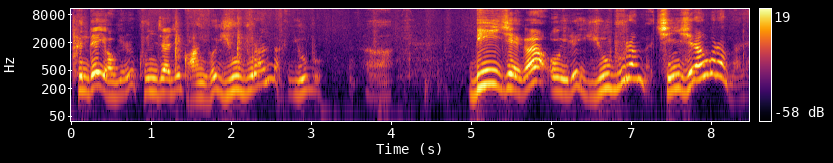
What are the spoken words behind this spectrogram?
근데 여기는 군자지 광이고 유부란 말이야. 유부. 아, 미제가 오히려 유부란 말이야. 진실한 거란 말이야.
